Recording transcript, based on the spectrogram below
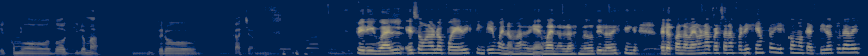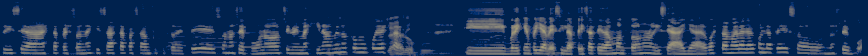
que es como 2 kilos más. Pero, cacha. Pero igual eso uno lo puede distinguir, bueno, más bien, bueno, los nutri lo distinguen, pero cuando ven a una persona, por ejemplo, y es como que al tiro tú la ves y tú dices, ah, esta persona quizás está pasada un poquito de peso, no sé, pues uno se lo imagina más o menos cómo puede estar. Claro, pues. pues. Y, por ejemplo, ya ves, si la pesa te da un montón, uno dice, ah, ya algo está mal acá con la pesa, o no sé, po.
